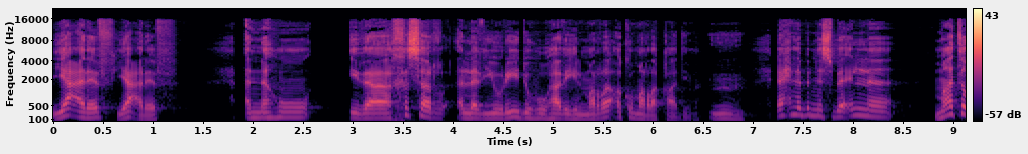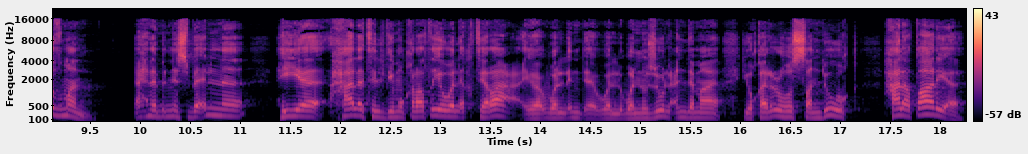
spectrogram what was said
يعرف يعرف أنه إذا خسر الذي يريده هذه المرة أكو مرة قادمة. مم. إحنا بالنسبة لنا ما تضمن إحنا بالنسبة لنا هي حالة الديمقراطية والاقتراع والنزول عندما يقرره الصندوق حالة طارئة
